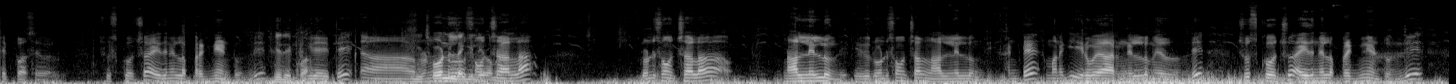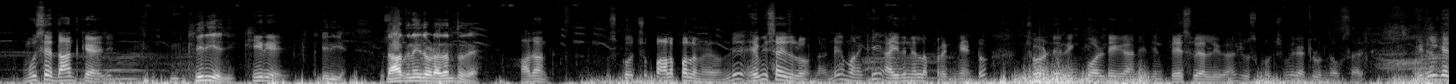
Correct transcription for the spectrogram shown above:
చెక్ పాస్ అయ్యేవాళ్ళు చూసుకోవచ్చు? ఐదు నెలల ప్రెగ్నెంట్ ఉంది. ఇదైతే రెండు సంవత్సరాల రెండు సంవత్సరాల నాలుగు నెలలు ఉంది. ఇది రెండు సంవత్సరాలు నాలుగు నెలలు ఉంది. అంటే మనకి ఇరవై ఆరు నెలల మీద ఉంది. చూసుకోవచ్చు ఐదు నెలల ప్రెగ్నెంట్ ఉంది. మూసే దాంతకే అది? కీరియే జీ కీరియ. దాంతనే తోడు అదంతదే. అదంత. చూసుకోవచ్చు పాలపల్ల మీద ఉంది హెవీ సైజులో ఉందండి మనకి ఐదు నెలల ప్రెగ్నెంట్ చూడండి రింగ్ క్వాలిటీ కానీ దీని ఫేస్ వాల్యూ కానీ చూసుకోవచ్చు మీరు ఎట్లుందో ఒకసారి డీటెయిల్గా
